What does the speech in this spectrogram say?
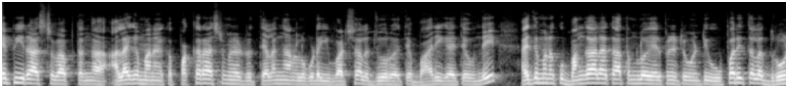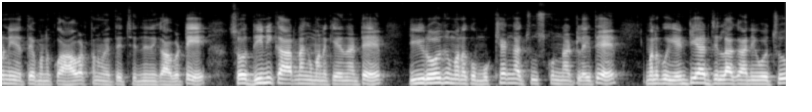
ఏపీ రాష్ట్ర వ్యాప్తంగా అలాగే మన యొక్క పక్క రాష్ట్రమైనటువంటి తెలంగాణలో కూడా ఈ వర్షాల జోరు అయితే భారీగా అయితే ఉంది. అయితే మనకు బంగాళాఖాతంలో ఏర్పడినటువంటి ఉపరితల ద్రోణి అయితే మనకు ఆవర్తనం అయితే చెందింది కాబట్టి సో దీని కారణంగా మనకి ఏంటంటే మనకు ముఖ్యంగా చూసుకున్నట్లయితే మనకు ఎన్టీఆర్ జిల్లా కానివ్వచ్చు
